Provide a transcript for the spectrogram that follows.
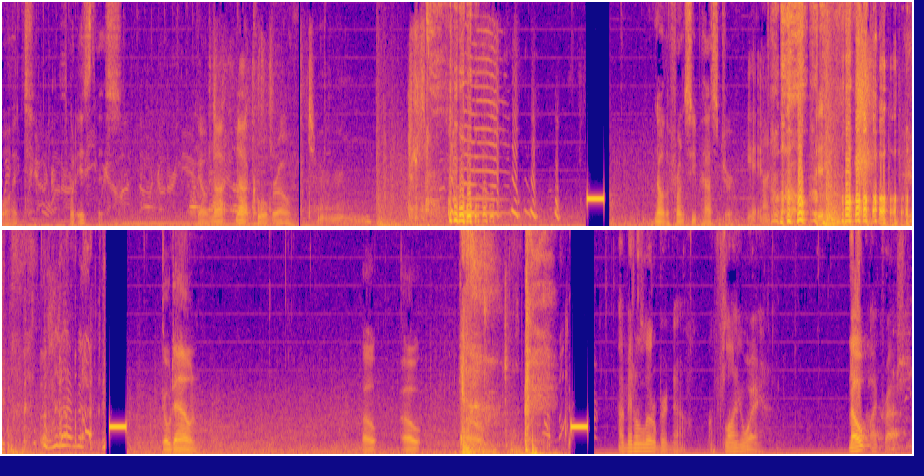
What? What is this? Yo, not not cool, bro. Turn. No, the front seat passenger. Yeah. I know. Go down. Oh. Oh. I'm in a little bird now. I'm flying away. Nope, I crashed.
